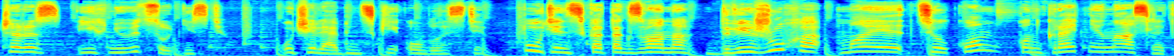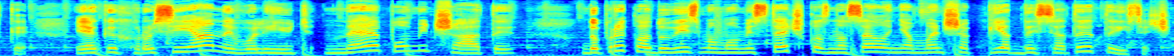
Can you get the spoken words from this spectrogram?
через їхню відсутність у Челябінській області. Путінська так звана двіжуха має цілком конкретні наслідки, яких росіяни воліють не помічати. До прикладу, візьмемо містечко з населенням менше 50 тисяч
